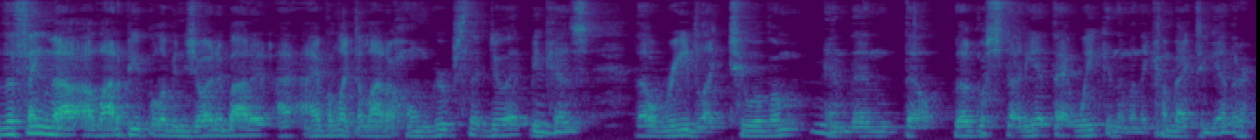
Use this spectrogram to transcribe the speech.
the thing that a lot of people have enjoyed about it. I, I've liked a lot of home groups that do it Mm-hmm. because they'll read like two of them and then they'll, they'll go study it that week. And then when they come back Mm-hmm. together,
